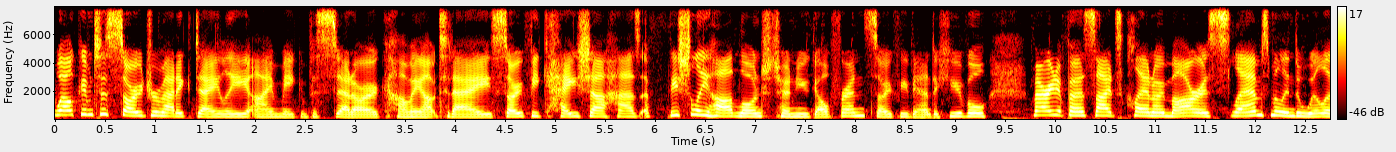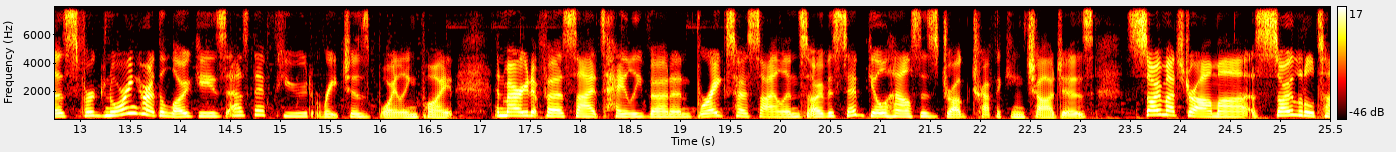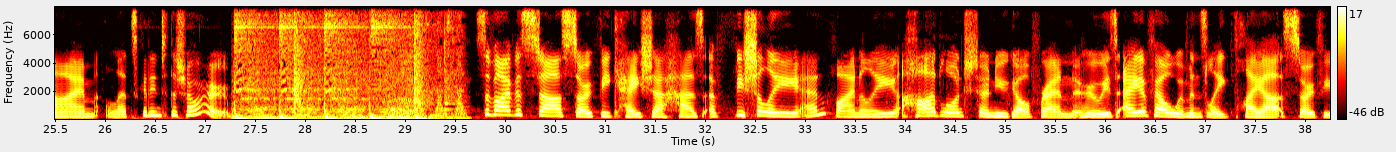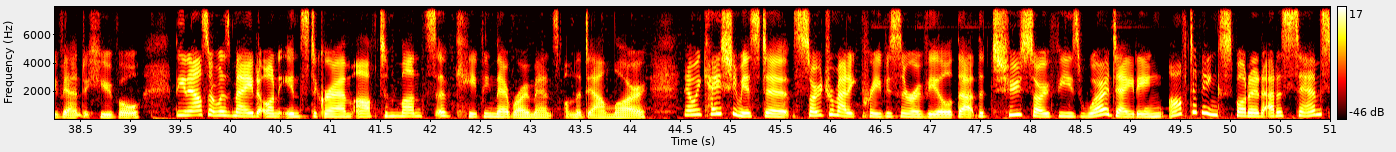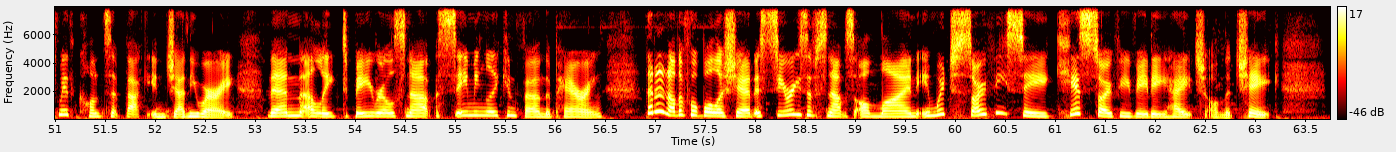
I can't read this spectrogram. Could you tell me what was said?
Welcome to So Dramatic Daily. I'm Megan Pustetto. Coming up today, Sophie Cachia has officially hard launched her new girlfriend, Sophie Van De Heuvel. Married at First Sight's Claire Nomarhas slams Melinda Willis for ignoring her at the Logies as their feud reaches boiling point. And Married at First Sight's Hayley Vernon breaks her silence over Seb Guilhas' drug trafficking charges. So much drama, so little time. Let's get into the show. Survivor star Sophie Cachia has officially and finally hard launched her new girlfriend, who is AFL Women's League player Sophie Van De Heuvel. The announcement was made on Instagram after months of keeping their romance on the down low. Now, in case you missed it, So Dramatic previously revealed that the two Sophies were dating after being spotted at a Sam Smith concert back in January. Then a leaked BeReal snap seemingly confirmed the pairing. Then another footballer shared a series of snaps online in which Sophie C kissed Sophie VDH on the cheek.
